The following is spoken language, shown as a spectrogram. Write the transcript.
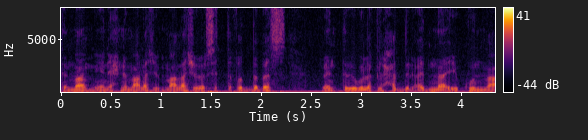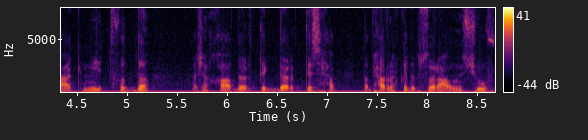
تمام؟ يعني إحنا معناش معناش غير ستة فضة بس فأنت بيقول لك الحد الأدنى يكون معاك 100 فضة عشان خاطر تقدر تسحب. طب هنروح كده بسرعة ونشوف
